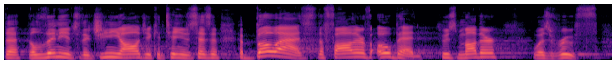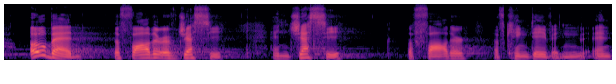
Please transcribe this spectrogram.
The, the lineage, the genealogy continues. It says, Boaz, the father of Obed, whose mother was Ruth. Obed, the father of Jesse. And Jesse, the father of King David. And, and,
